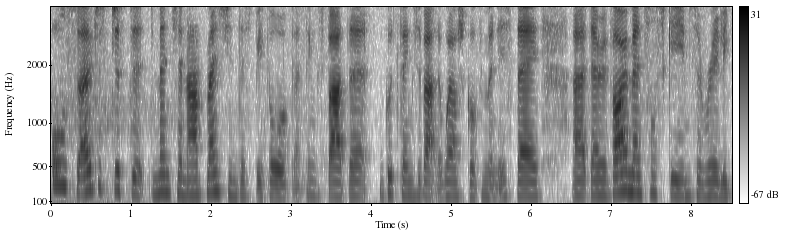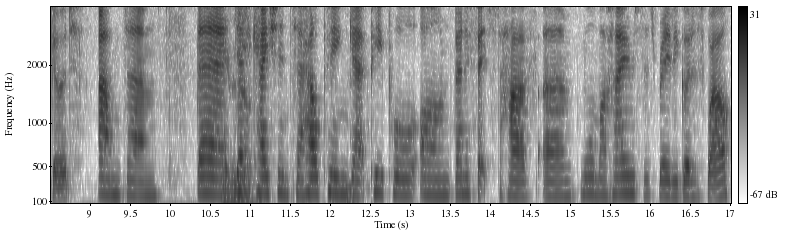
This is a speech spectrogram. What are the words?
Also, just just to mention, I've mentioned this before. But Things about the good things about the Welsh government is they uh, their environmental schemes are really good, and um, their Even dedication though. to helping mm-hmm. get people on benefits to have um, warmer homes is really good as well.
